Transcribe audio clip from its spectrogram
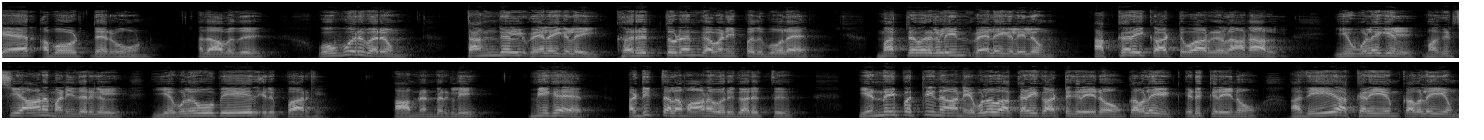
care about their own. அதாவது ஒவ்வொருவரும் தங்கள் வேலைகளை கருத்துடன் கவனிப்பது போல மற்றவர்களின் வேலைகளிலும் அக்கறை காட்டுவார்களானால் இவ்வுலகில் மகிழ்ச்சியான மனிதர்கள் எவ்வளவு பேர் இருப்பார்கள்? ஆம் நண்பர்களே மிக அடித்தளமான ஒரு கருத்து. என்னை பற்றி நான் எவ்வளவு அக்கறை காட்டுகிறேனோ கவலை எடுக்கிறேனோ அதே அக்கறையும் கவலையும்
